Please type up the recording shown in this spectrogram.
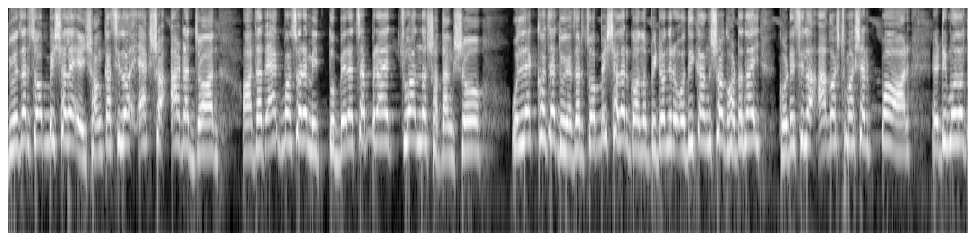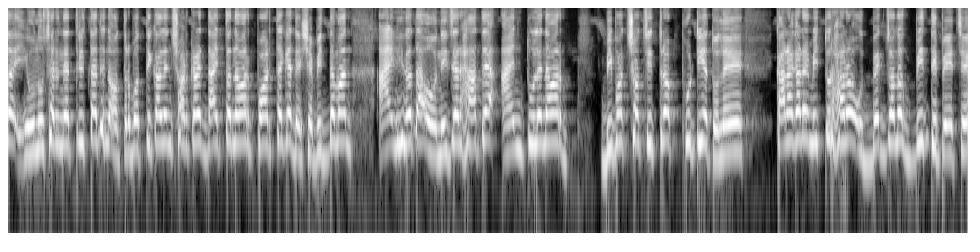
দুই হাজার চব্বিশ সালে এই সংখ্যা ছিল একশো আঠাশ জন, অর্থাৎ এক বছরে মৃত্যু বেড়েছে প্রায় চুয়ান্ন শতাংশ। উল্লেখ্য যে দুই হাজার চব্বিশ সালের গণপিটনের অধিকাংশ ঘটনাই ঘটেছিল আগস্ট মাসের পর। এটি মূলত ইউনুসের নেতৃত্বাধীন অন্তর্বর্তীকালীন সরকারের দায়িত্ব নেওয়ার পর থেকে দেশে বিদ্যমান আইনহীনতা ও নিজের হাতে আইন তুলে নেওয়ার বিভৎস চিত্র ফুটিয়ে তোলে। কারাগারে মৃত্যুর হারও উদ্বেগজনক বৃদ্ধি পেয়েছে।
